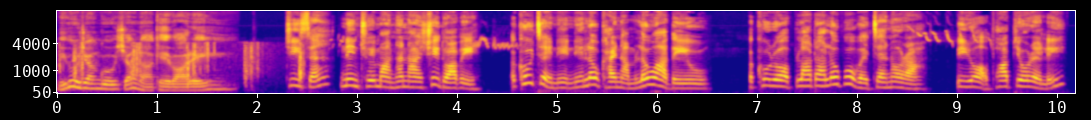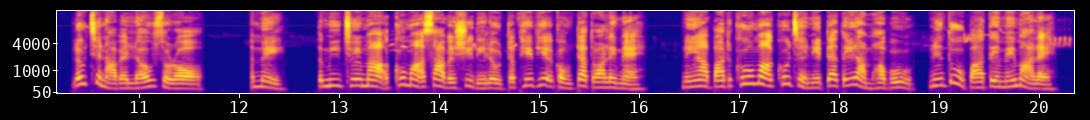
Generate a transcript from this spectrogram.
မိဖို့ကြောင့်ကိုရောက်လာခဲ့ပါတယ်ကြည်စံနင့်ချွေးမနှစ်နာရှိသွားပြီအခုချိန်နေနင်းလှုပ်ခိုင်းတာမလှုပ်ရသေးဘူးအခုတော့ပလာတာလှုပ်ဖို့ပဲကြံတော့တာပြီးတော့အဖွားပြောတယ်လေလှုပ်ချင်တာပဲလှုပ်ဆိုတော့အမေသမီးချွေးမအခုမှအစပဲရှိသေးလို့တဖြည်းဖြည်းအကုန်တက်သွားလိမ့်မယ်နင်ကဘာတစ်ခုမှအခုချိန်နေတက်သေးတာမဟုတ်ဘူးနင်သူ့ကိုဘာတင်မင်းပါလဲ။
